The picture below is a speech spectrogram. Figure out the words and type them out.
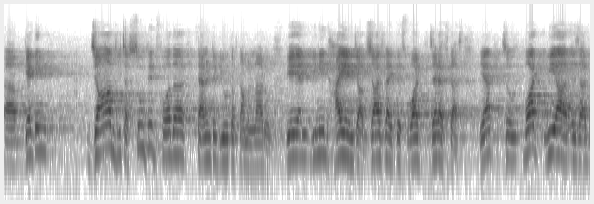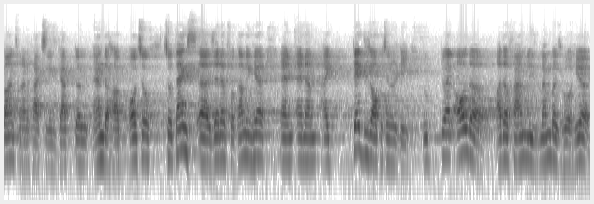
uh, getting jobs which are suited for the talented youth of Tamil Nadu. We, and we need high-end jobs, jobs like this, what ZF does. Yeah, so what we are is advanced manufacturing capital and the hub also. So thanks uh, ZF for coming here and, and um, I take this opportunity to tell all the other families, members who are here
